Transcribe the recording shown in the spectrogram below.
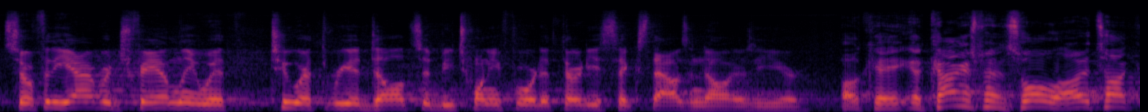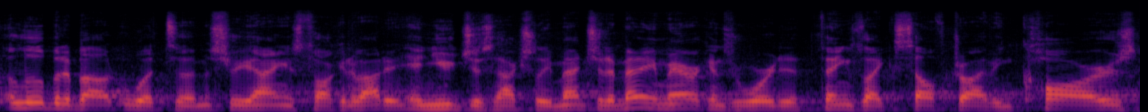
So for the average family with two or three adults, it'd be $24,000 to $36,000 a year. Okay, uh, Congressman Swalwell, I want to talk a little bit about what uh, Mr. Yang is talking about, and you just actually mentioned it. Many Americans are worried that things like self-driving cars,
